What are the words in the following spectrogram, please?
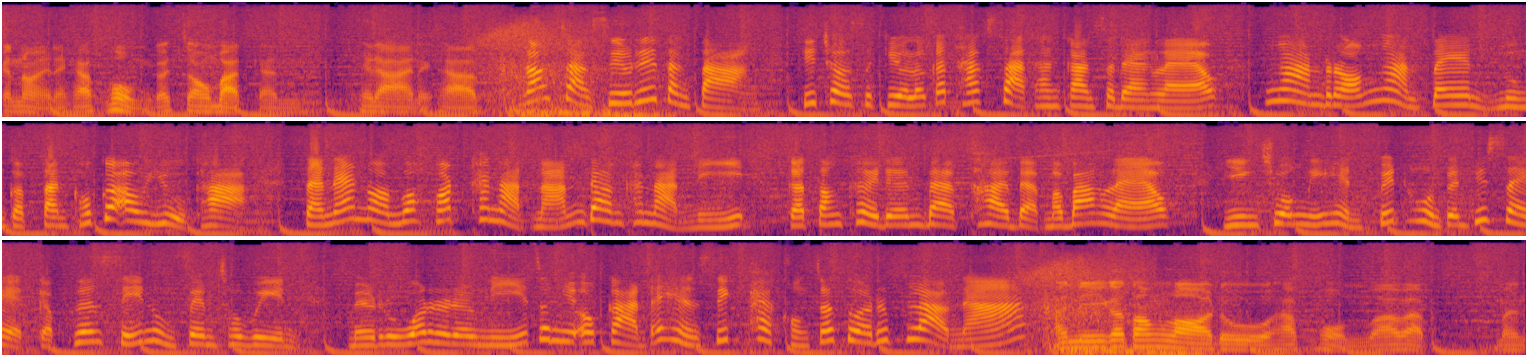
กันหน่อยนะครับ ผมก็จองบัตรกันให้ได้นะครับ นอกจากซีรีส์ต่างๆ ที่โชว์สกิลแล้วก็ทักษะทางการแสดงแล้ว งานร้องงานเต้นหนุ่มกับตันเขาก็เอาอยู่ค่ะ แต่แน่นอนว่าฮอตขนาดนั้นดังขนาดนี้ ก็ต้องเคยเดินแบบถ่ายแบบมาบ้างแล้ว ยิ่งช่วงนี้เห็นฟิตหุ่นเป็นพิเศษกับเพื่อนซีหนุ่มเฟรมชวิน ไม่รู้ว่าเร็วๆนี้จะมีโอกาสได้เห็นซิกแพคของเจ้าตัวหรือเปล่านะ อันนี้ก็ต้องรอดูครับผมว่าแบบมัน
